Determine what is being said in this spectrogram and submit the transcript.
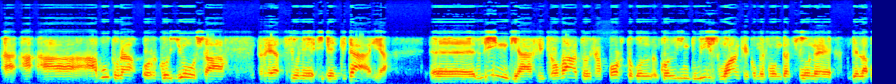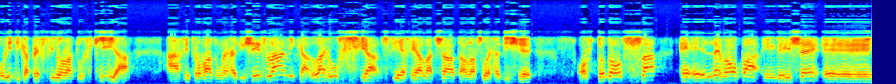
ha, ha, ha avuto una orgogliosa reazione identitaria. Eh, L'India ha ritrovato il rapporto con, con, l'induismo anche come fondazione della politica, perfino la Turchia ha ritrovato una radice islamica, la Russia si è riallacciata alla sua radice ortodossa e l'Europa invece eh,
